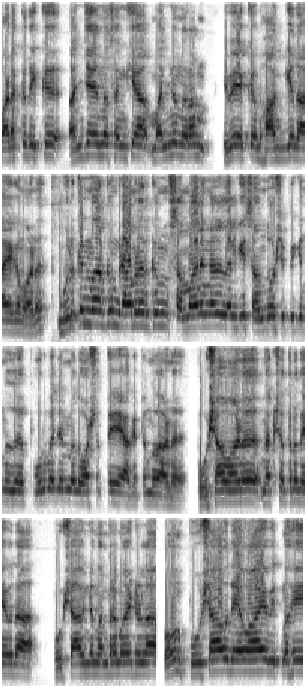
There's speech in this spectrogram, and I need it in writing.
വടക്ക് ദിക്ക് അഞ്ച് എന്ന സംഖ്യ മഞ്ഞ നിറം ഇവയൊക്കെ ഭാഗ്യദായകമാണ്. ഗുരുക്കന്മാർക്കും ബ്രാഹ്മണർക്കും സമ്മാനങ്ങൾ നൽകി സന്തോഷിപ്പിക്കുന്നത് പൂർവജന്മ ദോഷത്തെ അകറ്റുന്നതാണ്. പൂഷാവാണ് നക്ഷത്ര ദേവത പൂഷാവിന്റെ മന്ത്രമായിട്ടുള്ള ഓം പൂഷാവ് ദേവായ വിദ്മഹേ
